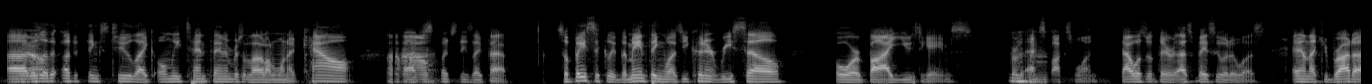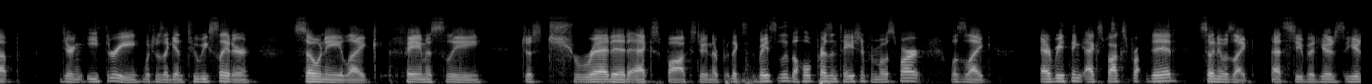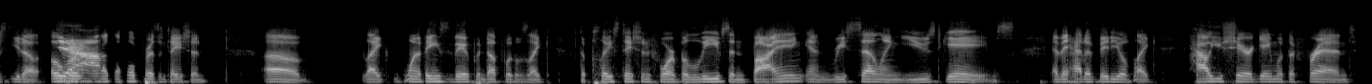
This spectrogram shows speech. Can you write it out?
Uh, There's other, other things too, like only 10 family members allowed on one account, uh, um, just a bunch of things like that. So basically, the main thing was you couldn't resell or buy used games for the Mhm. Xbox One. That was what they were. That's basically what it was. And then, like you brought up during E3, which was again two weeks later, Sony like famously just shredded Xbox during their like, basically the whole presentation for most part was like everything Xbox pro- did. Sony was like, "That's stupid. Here's here's you know over Yeah. the whole presentation." Um, like one of the things they opened up with was like the PlayStation 4 believes in buying and reselling used games, and they had a video of like how you share a game with a friend,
